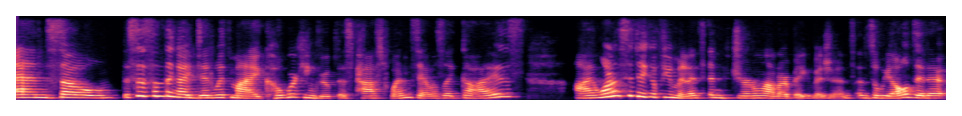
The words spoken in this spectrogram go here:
And so, this is something I did with my co working group this past Wednesday. I was like, guys, I want us to take a few minutes and journal out our big visions. And so, we all did it.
